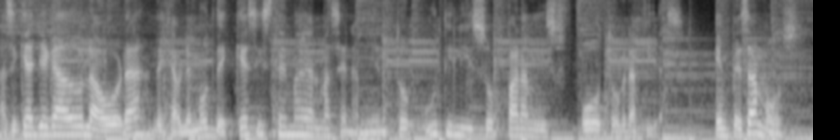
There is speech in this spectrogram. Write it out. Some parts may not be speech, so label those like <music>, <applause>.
Así que ha llegado la hora de que hablemos de qué sistema de almacenamiento utilizo para mis fotografías. ¡Empezamos!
